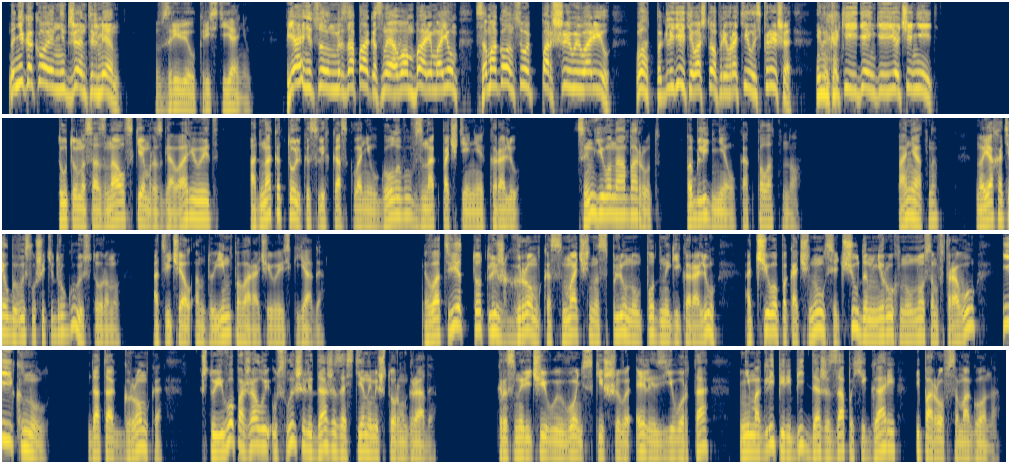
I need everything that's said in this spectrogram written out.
«Да никакой он не джентльмен!» — взревел крестьянин. «Пьяница он мерзопакостный, а в амбаре моем самогон свой паршивый варил. Вот, поглядите, во что превратилась крыша и на какие деньги ее чинить!» Тут он осознал, с кем разговаривает, однако только слегка склонил голову в знак почтения королю. Сын его, наоборот, побледнел, как полотно. «Понятно», но я хотел бы выслушать и другую сторону», — отвечал Андуин, поворачиваясь к Яго. В ответ тот лишь громко, смачно сплюнул под ноги королю, отчего покачнулся, чудом не рухнул носом в траву и икнул. Да так громко, что его, пожалуй, услышали даже за стенами Штормграда. Красноречивую вонь скисшего Эля из его рта не могли перебить даже запахи гари и паров самогона.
